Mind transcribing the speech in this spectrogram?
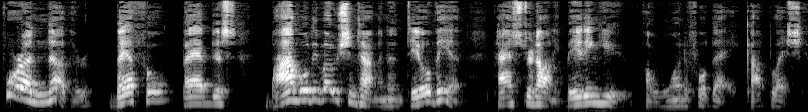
for another Bethel Baptist Bible devotion time. And until then, Pastor Donnie bidding you a wonderful day. God bless you.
